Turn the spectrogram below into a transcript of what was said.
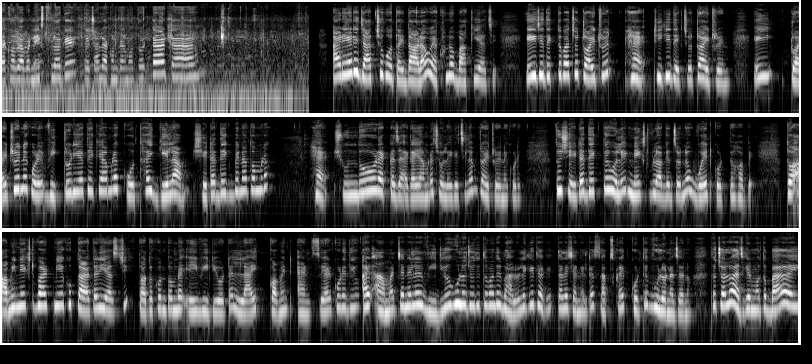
দেখা হবে আবার নেক্সট ব্লগে তো চলো, এখনকার মতো, টাটা! আরে আরে, যাচ্ছ কোথায়? দাঁড়াও এখনও বাকি আছে। এই যে দেখতে পাচ্ছ টয় ট্রেন? হ্যাঁ ঠিকই দেখছ, টয় ট্রেন। এই টয় ট্রেনে করে ভিক্টোরিয়া থেকে আমরা কোথায় গেলাম, সেটা দেখবে না তোমরা? হ্যাঁ সুন্দর একটা জায়গায় আমরা চলে গেছিলাম টয় ট্রেনে করে। তো সেইটা দেখতে হলে নেক্সট ব্লগের জন্য ওয়েট করতে হবে। তো আমি নেক্সট পার্ট নিয়ে খুব তাড়াতাড়ি আসছি। ততক্ষণ তোমরা এই ভিডিওটা লাইক কমেন্ট অ্যান্ড শেয়ার করে দিও। আর আমার চ্যানেলের ভিডিওগুলো যদি তোমাদের ভালো লেগে থাকে, তাহলে চ্যানেলটা সাবস্ক্রাইব করতে ভুলো না যেন। তো চলো আজকের মতো বাই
